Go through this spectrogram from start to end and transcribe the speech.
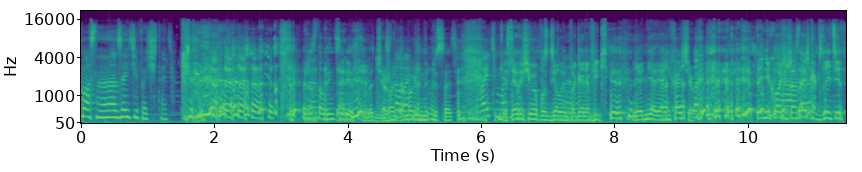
Классно, надо зайти почитать. Уже стало интересно, да? Что же они там могли написать? Давайте, И может Следующий выпуск делаем про гаремники. Я, нет, я не хочу. Ты не хочешь, а знаешь, как взлетит?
